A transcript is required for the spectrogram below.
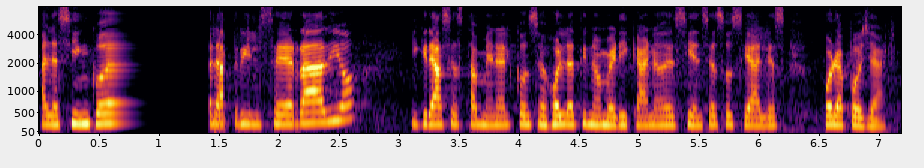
a las 5 de la Trilce Radio y gracias también al Consejo Latinoamericano de Ciencias Sociales por apoyar.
